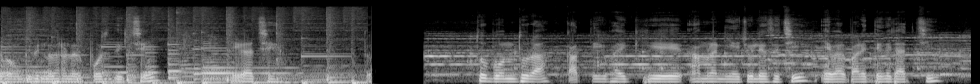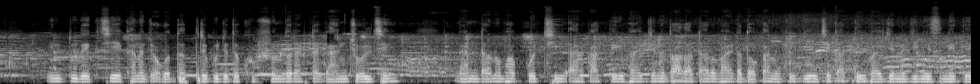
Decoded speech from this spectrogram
এবং বিভিন্ন ধরনের পোস্ট দিচ্ছে। ঠিক আছে? তো বন্ধুরা, কার্তিক ভাইকে আমরা নিয়ে চলে এসেছি। এবার বাড়ির দিকে যাচ্ছি। কিন্তু দেখছি এখানে জগদ্ধাত্রী পুজোতে খুব সুন্দর একটা গান চলছে। গানটা অনুভব করছি। আর কার্তিক ভাইয়ের জন্য দাদাটা আর ভাইটা দোকানে গিয়েছে কার্তিক ভাইয়ের জন্য জিনিস নিতে।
